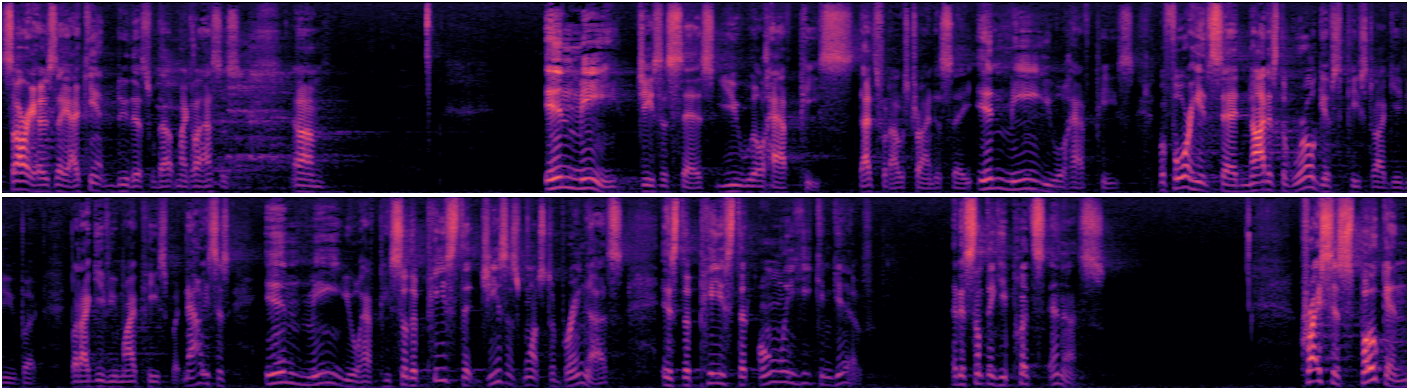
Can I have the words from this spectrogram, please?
sorry, Jose, I can't do this without my glasses. Um, in me, Jesus says, you will have peace. That's what I was trying to say. In me, you will have peace. Before he had said, Not as the world gives peace do I give you, but, but I give you my peace. But now he says, In me, you will have peace. So the peace that Jesus wants to bring us is the peace that only he can give. It is something he puts in us. Christ has spoken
